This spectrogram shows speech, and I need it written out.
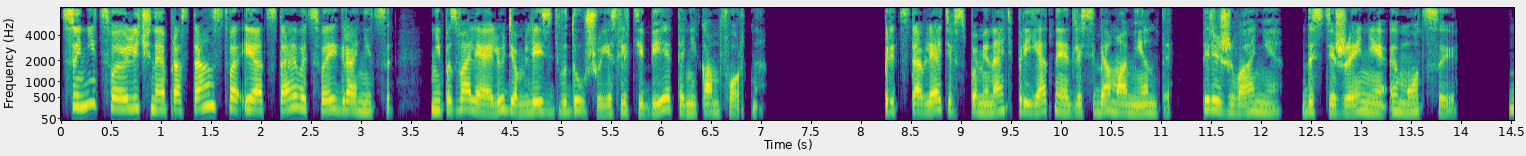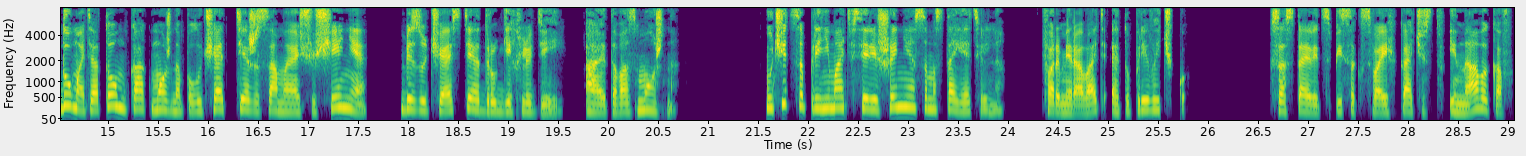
Ценить свое личное пространство и отстаивать свои границы, не позволяя людям лезть в душу, если тебе это некомфортно. Представлять и вспоминать приятные для себя моменты, переживания, достижения, эмоции. Думать о том, как можно получать те же самые ощущения без участия других людей, а это возможно. Учиться принимать все решения самостоятельно, формировать эту привычку. Составить список своих качеств и навыков,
